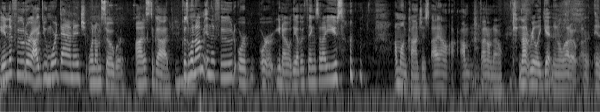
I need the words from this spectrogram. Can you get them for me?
In the food, or I do more damage when I'm sober. Honest to God, because when I'm in the food or or you know the other things that I use. I'm unconscious. I don't. I'm. I don't know. I'm not really getting in a lot of. Uh,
